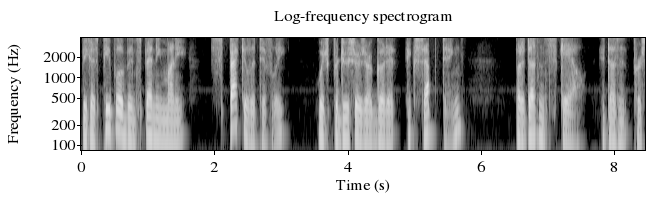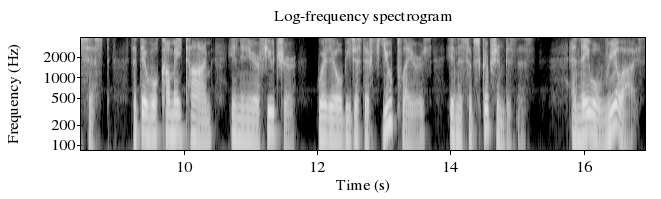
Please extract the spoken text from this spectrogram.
because people have been spending money speculatively, which producers are good at accepting, but it doesn't scale, it doesn't persist. That there will come a time in the near future where there will be just a few players in the subscription business, and they will realize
